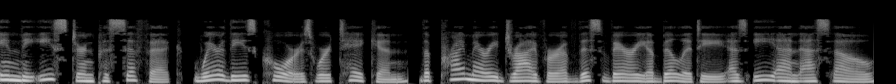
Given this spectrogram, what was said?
In the eastern Pacific, where these cores were taken, the primary driver of this variability is ENSO,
